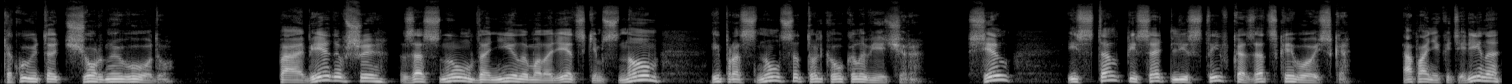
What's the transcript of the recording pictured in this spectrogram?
какую-то черную воду. Пообедавши, заснул Данила молодецким сном и проснулся только около вечера. Сел и стал писать листы в казацкое войско. А пани Катерина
